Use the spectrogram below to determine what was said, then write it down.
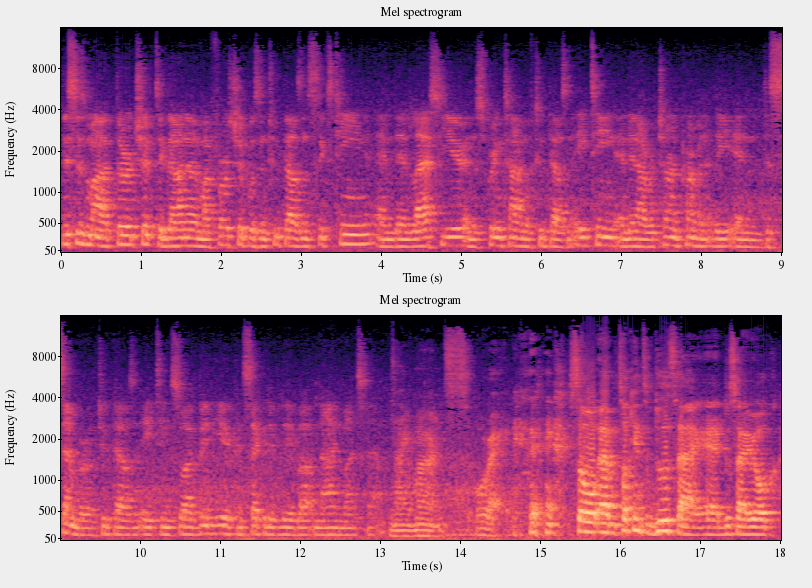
This is my third trip to Ghana. My first trip was in 2016, and then last year in the springtime of 2018, and then I returned permanently in December of 2018. So I've been here consecutively about nine months now. Nine months, all right. so um, talking to Dusai, uh, Dusai York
